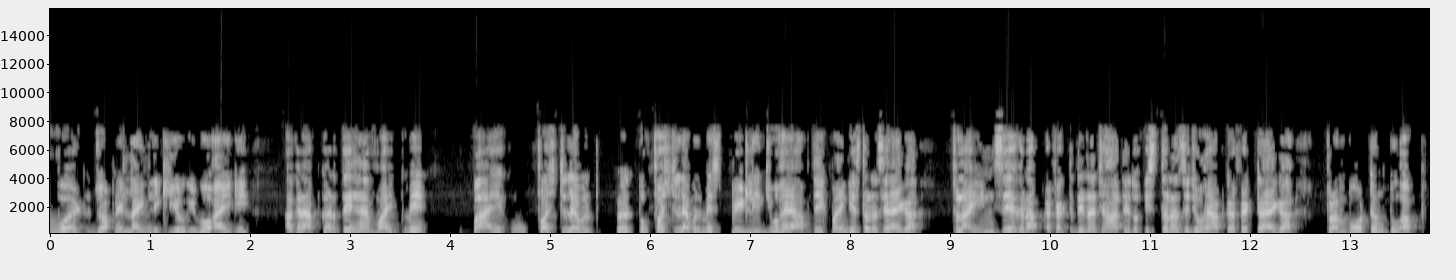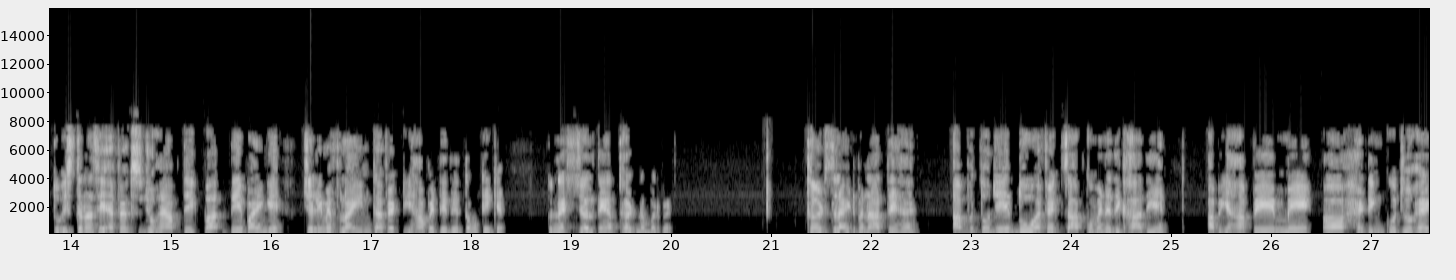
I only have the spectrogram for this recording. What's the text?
वर्ड जो आपने लाइन लिखी होगी, वो आएगी। अगर आप करते हैं वाइप में बाय फ़र्स्ट लेवल तो फ़र्स्ट लेवल में स्पीडली जो है आप देख पाएँगे इस तरह से आएगा। फ्लाइन से अगर आप इफ़ेक्ट देना चाहते हैं तो इस तरह से जो है आपका इफ़ेक्ट आएगा फ्रॉम बॉटम टू अप तो इस तरह से इफेक्ट्स जो है आप देख पा, दे पाएँगे। चलिए मैं फ्लाइन का इफ़ेक्ट यहाँ पे दे देता हूँ, ठीक है? तो नेक्स्ट चलते हैं थर्ड नंबर पे। थर्ड स्लाइड बनाते हैं। अब तो ये दो इफेक्ट्स आपको मैंने दिखा दिए। अब यहाँ पे मैं हेडिंग को जो है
